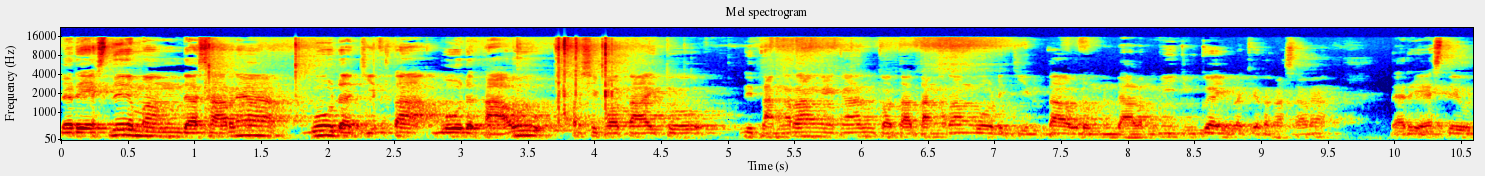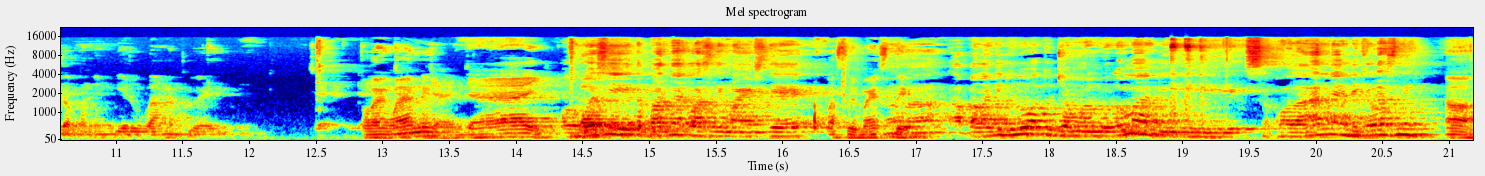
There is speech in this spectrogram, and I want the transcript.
Dari SD emang dasarnya gua udah cinta, gua udah tahu Persikota itu di Tangerang ya kan, kota Tangerang gua udah cinta, udah mendalami juga ibarat kita kasarnya. Dari SD udah kuning biru banget gue. Kalau yang lain nih Anjay. Kalau gue sih tepatnya kelas 5 SD. kelas 5 SD. Nah, apalagi dulu waktu zaman dulu mah di sekolahannya di kelas nih. Ah.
